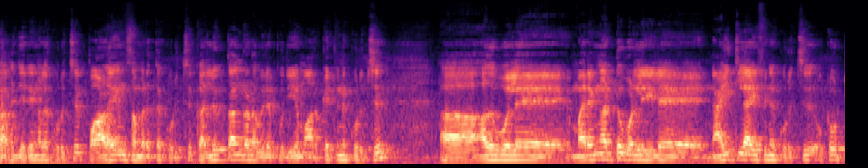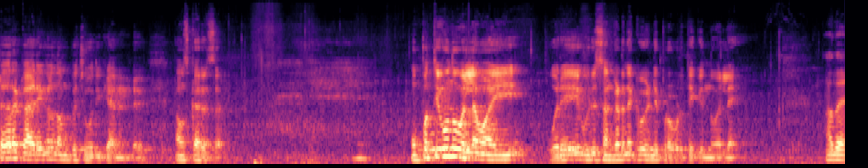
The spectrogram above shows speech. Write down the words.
സാഹചര്യങ്ങളെക്കുറിച്ച് പാളയം സമരത്തെക്കുറിച്ച് കല്ലുത്താങ്കടവിലെ പുതിയ മാർക്കറ്റിനെക്കുറിച്ച് കുറിച്ച് അതുപോലെ മരങ്ങാട്ടുപള്ളിയിലെ നൈറ്റ് ലൈഫിനെ കുറിച്ച് ഒക്കെ ഒട്ടേറെ കാര്യങ്ങൾ നമുക്ക് ചോദിക്കാനുണ്ട്. നമസ്കാരം സർ. മുപ്പത്തിമൂന്ന് കൊല്ലമായി ഒരേ ഒരു സംഘടനയ്ക്ക് വേണ്ടി പ്രവർത്തിക്കുന്നു അല്ലേ? അതെ.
